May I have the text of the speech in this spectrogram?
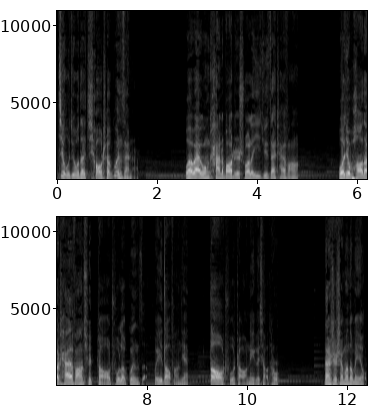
舅舅的撬车棍在哪儿？”我外公看着报纸说了一句：“在柴房。”我就跑到柴房去找出了棍子，回到房间，到处找那个小偷。但是什么都没有，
